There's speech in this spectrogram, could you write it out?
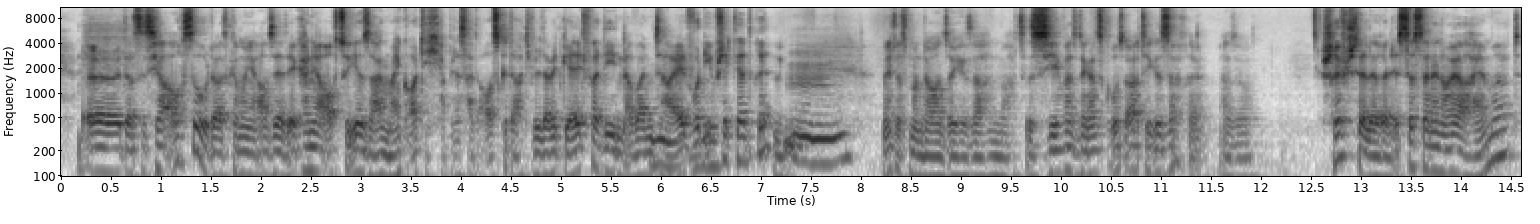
äh, das ist ja auch so, das kann man ja auch sehr, der kann ja auch zu ihr sagen, mein Gott, ich habe mir das halt ausgedacht, ich will damit Geld verdienen, aber ein Teil von ihm steckt ja drin. Ne, dass man dauernd solche Sachen macht. Das ist jedenfalls eine ganz großartige Sache. Also, Schriftstellerin, ist das deine neue Heimat?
